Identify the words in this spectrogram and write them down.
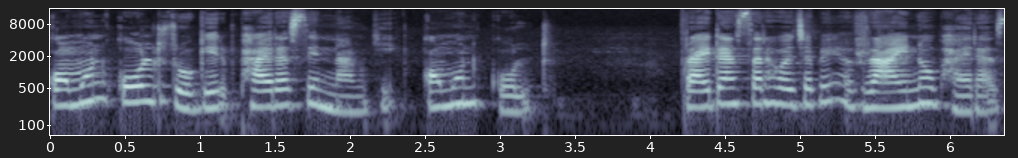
কমন কোল্ড রোগের ভাইরাসের নাম কি? কমন কোল্ড। রাইট অ্যান্সার হয়ে যাবে রাইনো ভাইরাস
